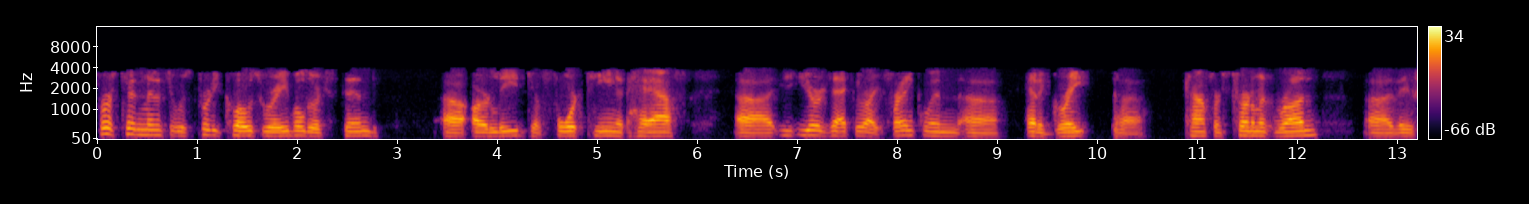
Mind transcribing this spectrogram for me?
first 10 minutes it was pretty close. We were able to extend uh, our lead to 14 at half. Uh, you're exactly right. Franklin uh, had a great uh, conference tournament run. Uh, they were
